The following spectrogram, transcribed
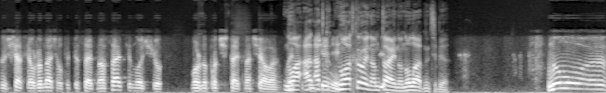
Сейчас я уже начал это писать на сайте ночью. Можно прочитать начало. Ну, моих а- от- ну, открой нам тайну, ну ладно тебе. Ну, э,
